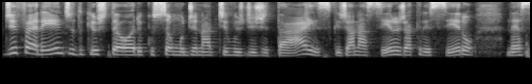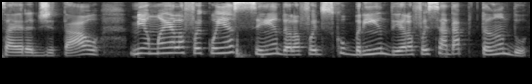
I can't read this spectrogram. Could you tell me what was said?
Diferente do que os teóricos chamam de nativos digitais, que já nasceram, já cresceram nessa era digital, minha mãe ela foi conhecendo, ela foi descobrindo e ela foi se adaptando.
